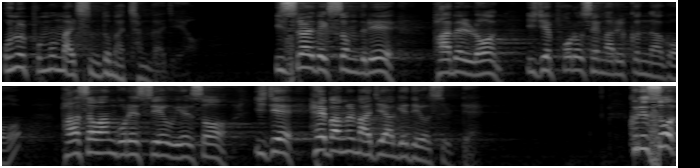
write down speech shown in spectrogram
오늘 본문 말씀도 마찬가지예요. 이스라엘 백성들이 바벨론 이제 포로 생활을 끝나고 바사왕 고레스에 의해서 이제 해방을 맞이하게 되었을 때 그래서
